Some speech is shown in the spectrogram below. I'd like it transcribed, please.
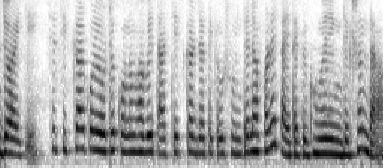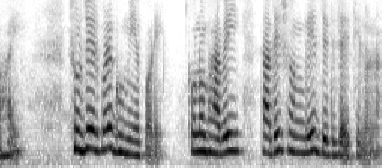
জয়কে। সে চিৎকার করে ওঠে, কোনোভাবেই তার চিৎকার যাতে কেউ শুনতে না পারে, তাই তাকে ঘুমের ইঞ্জেকশন দেওয়া হয়। সূর্য এরপরে ঘুমিয়ে পড়ে। কোনোভাবেই তাদের সঙ্গে যেতে চাইছিল না।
